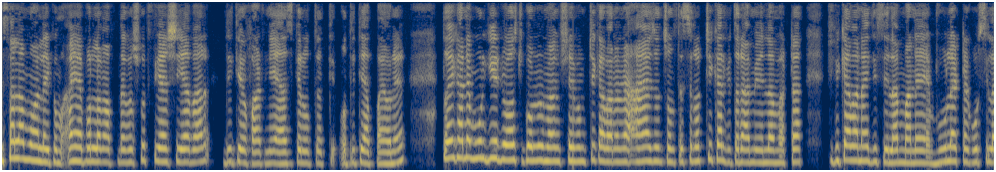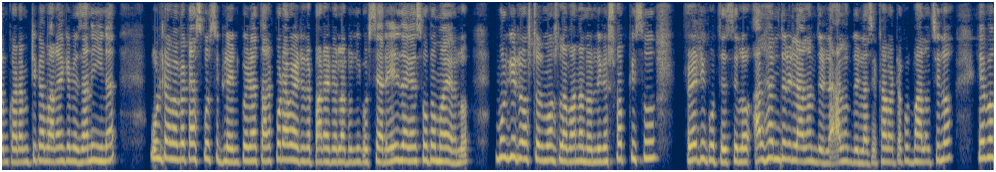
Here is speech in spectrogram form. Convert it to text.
আসসালামু আলাইকুম। আয়া বললাম আপনাকে সত্যি আসি আবার দ্বিতীয় পার্ট নিয়ে আজকের অতিথি আপ্যায়নের তো এখানে মুরগির রোস্ট গরুর মাংস এবং টিকা বানানোর আয়োজন চলতেছিল। টিকার ভিতরে আমি এলাম একটা টিকা বানাই দিছিলাম মানে ভুল একটা করছিলাম, কারণ আমি টিকা বানাই কেমন জানি না। উল্টা ভাবে কাজ করছি ব্লেন্ড করে, তারপরে আবার এটা পাড়ায় ডলাডলি করছি। আর এই জায়গায় ছোট মায় হলো মুরগির রোস্টের মশলা বানানোর লিগে সবকিছু রেডি করতেছিল। আলহামদুলিল্লাহ আলহামদুলিল্লাহ আলহামদুলিল্লাহ, আজকে খাবারটা খুব ভালো ছিল। এবং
